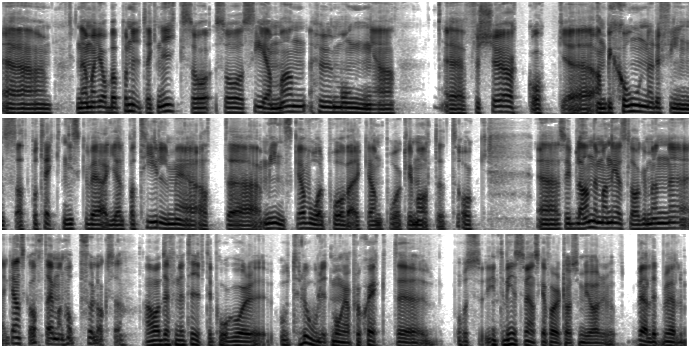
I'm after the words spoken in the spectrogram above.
eh, när man jobbar på ny teknik så, så ser man hur många eh, försök och eh, ambitioner det finns att på teknisk väg hjälpa till med att eh, minska vår påverkan på klimatet. Och, eh, så ibland är man nedslagen men eh, ganska ofta är man hoppfull också. Ja, definitivt. Det pågår otroligt många projekt eh, hos inte minst svenska företag som gör väldigt, väldigt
